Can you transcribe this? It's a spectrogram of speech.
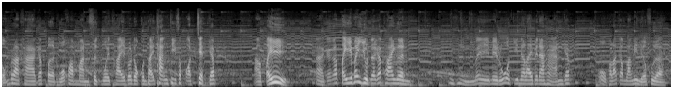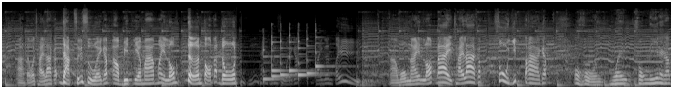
สมราคาครับเปิดหัวความมันศึกมวยไทยประดกคนไทยทางทีสปอร์ต7ครับเอาตีอ่าก็ก็ตีไม่หยุดนะครับพลายเงินไม่ไม่รู้ว่ากินอะไรเป็นอาหารครับ โอ้พละกำลังนี่เหลือเฟืออ่าแต่ว่าชายล่าก็ดักสวยๆครับเอาบิดเหลี่ยมมาไม่ล้มเดินต่อก็โดนอื้อหือแทงสวยครับพลายเงินตีอ่าวงในล็อกได้ชายล่าครับสู้ยิบตาครับ โอ้โห มวยทรงนี้นะครับ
